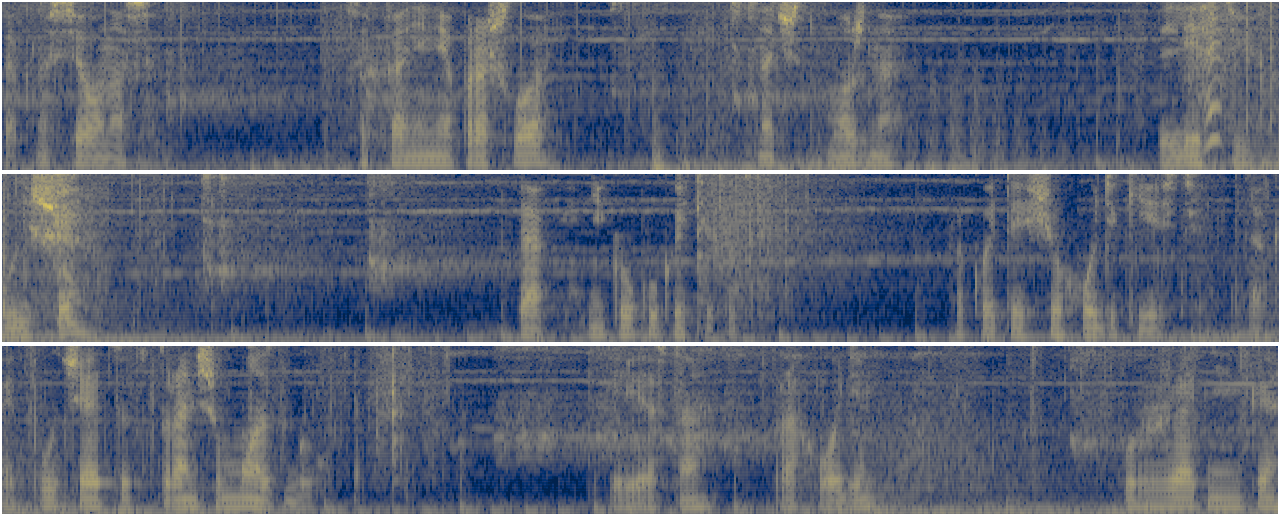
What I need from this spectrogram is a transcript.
Так, ну все у нас. Сохранение прошло. Значит, можно лезть выше. Так, не кукукайте тут. Какой-то еще ходик есть. Так, это получается тут раньше мост был. Интересно. Проходим. Аккуратненько.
